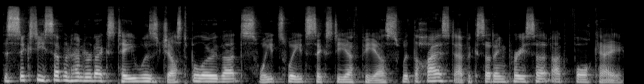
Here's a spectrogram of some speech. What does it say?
The 6700 XT was just below that sweet sweet 60 FPS with the highest epic setting preset at 4K,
